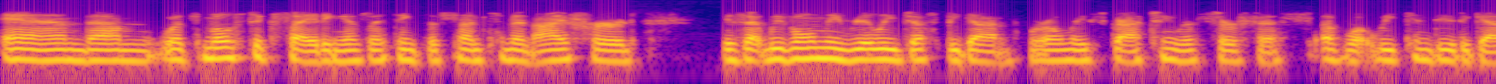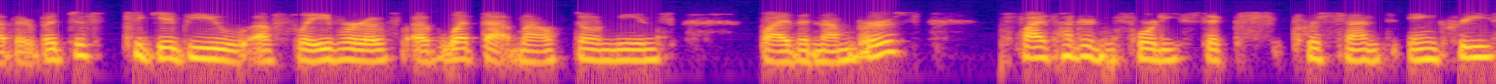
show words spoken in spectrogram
And um, what's most exciting is I think the sentiment I've heard is that we've only really just begun. We're only scratching the surface of what we can do together. But just to give you a flavor of, of what that milestone means by the numbers, 546% increase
